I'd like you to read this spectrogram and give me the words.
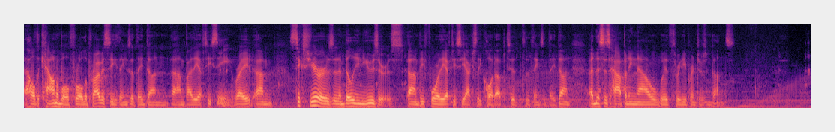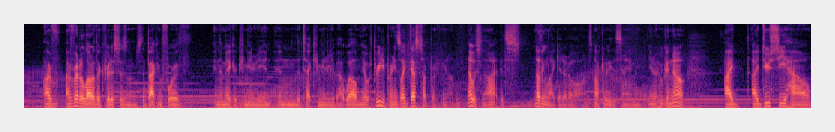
held accountable for all the privacy things that they'd done um, by the FTC, right? Um, six years and a billion users um, before the FTC actually caught up to, to the things that they'd done. And this is happening now with 3D printers and guns. I've, I've read a lot of the criticisms, the back and forth in the maker community and in the tech community about, well, you know, 3D printing is like desktop printing. You know, no, it's not. It's nothing like it at all. And it's not going to be the same. And, you know, who can know? I, I do see how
